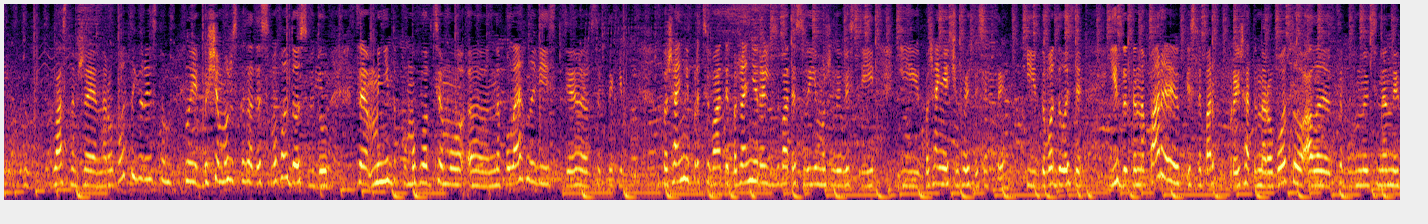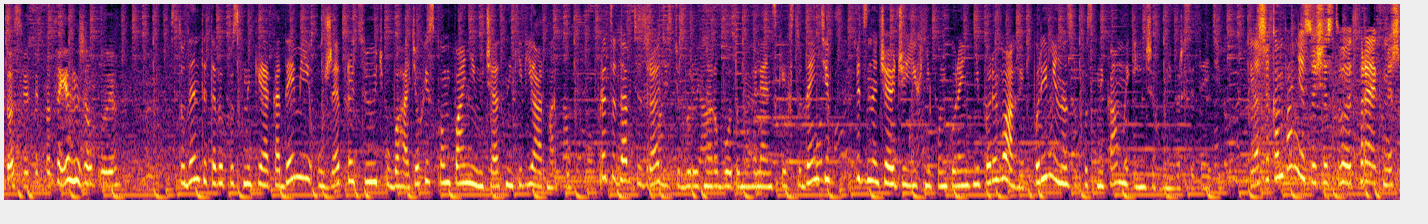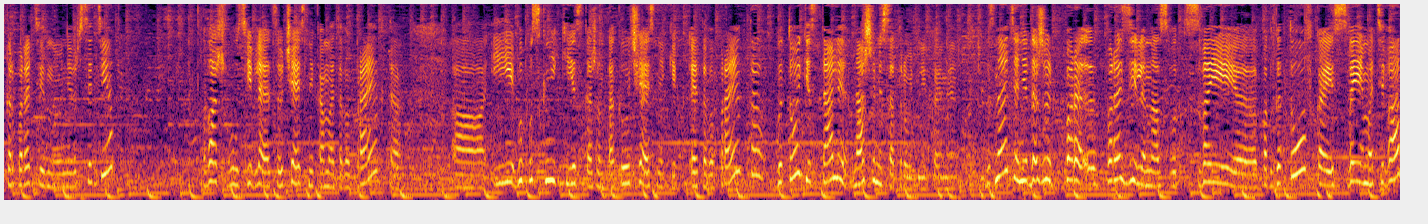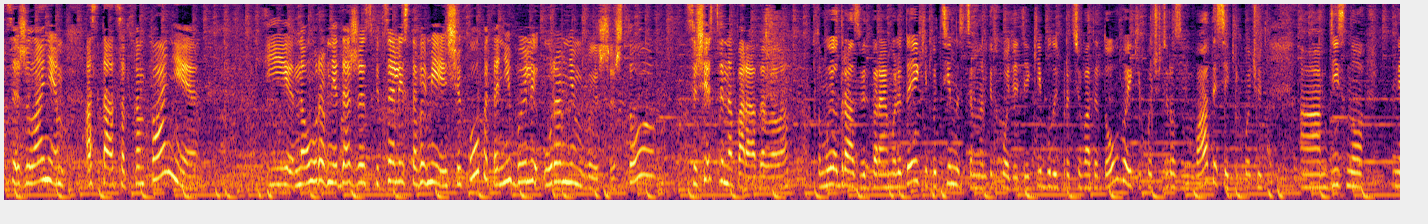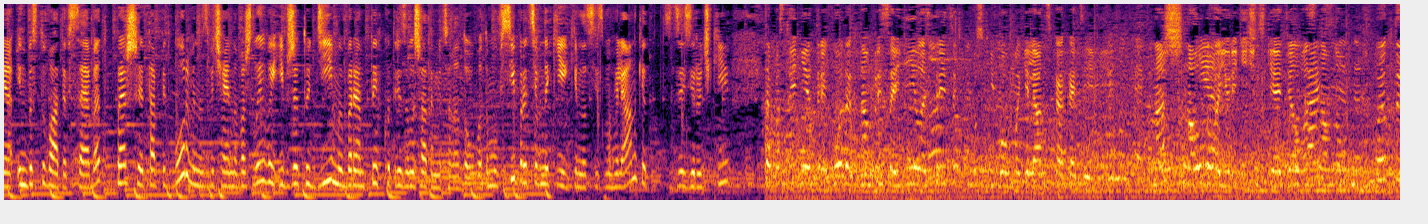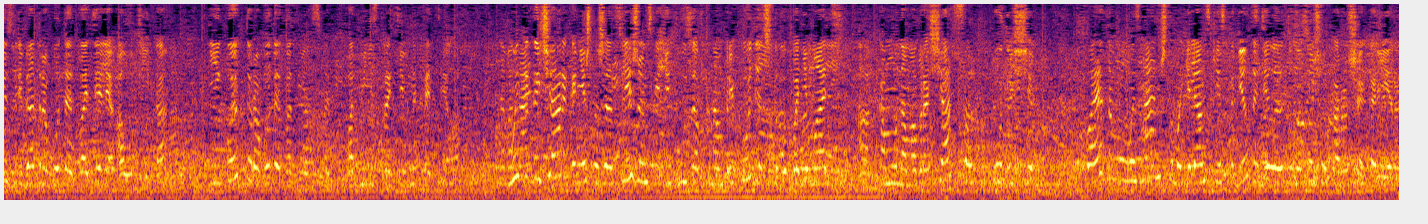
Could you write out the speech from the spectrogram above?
власне вже на роботу юристом. Ну, якби ще можу сказати свого досвіду, це мені допомогло в цьому е, наполегливість, е, все таки бажання працювати, бажання реалізувати свої можливості і бажання чогось досягти. І доводилося їздити на пари, після пар приїжджати на роботу, але це був неоціненний досвід. І про це я не жалкую. Студенти та випускники академії уже працюють у багатьох із компаній учасників ярмарку. Працедавці з радістю беруть на роботу могилянських студентів, відзначаючи їхні конкурентні переваги порівняно з випускниками інших університетів. В нашей компании существует проект «Межкорпоративный университет». Ваш вуз является участником этого проекта. А, И выпускники, скажем так, и участники этого проекта в итоге стали нашими сотрудниками. Вы знаете, они даже пора- поразили нас вот своей э, подготовкой, своей мотивацией, желанием остаться в компании. И на уровне даже специалистов, имеющих опыт, они были уровнем выше, что существенно порадовало. То ми одразу відбираємо людей, які по цінностям нам підходять, які будуть працювати довго, які хочуть розвиватися, які хочуть а, дійсно е, інвестувати в себе. Перший етап підбору він надзвичайно важливий, і вже тоді ми беремо тих, котрі залишатимуться надовго. Тому всі працівники, які в нас є з Могилянки, це зірочки. За последние три к нам присоединилось 30 выпускников Могилянской академии. Наш налогово-юридический отдел в основном. Кое-кто из ребят работает в отделе аудита и кое-кто работает в администра- в административных отделах. Мы, как HR, конечно же, отслеживаем, с каких вузов к нам приходят, чтобы понимать, а, к кому нам обращаться в будущем. Поэтому мы знаем, что могилянские студенты делают у нас очень хорошие карьеры.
